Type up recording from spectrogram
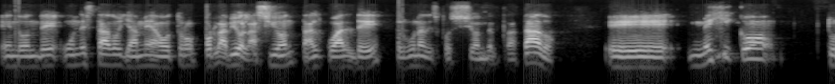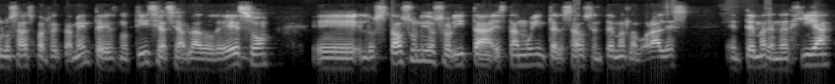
en donde un Estado llame a otro por la violación tal cual de alguna disposición del tratado. Eh, México, tú lo sabes perfectamente, es noticia, se ha hablado de eso. Eh, los Estados Unidos ahorita están muy interesados en temas laborales, en temas de energía.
